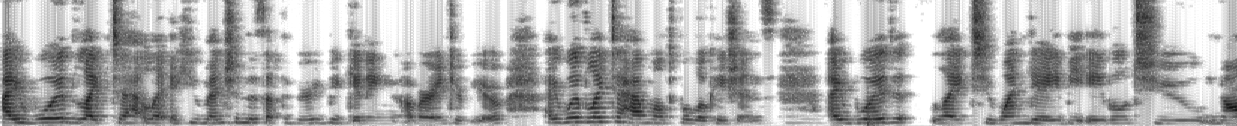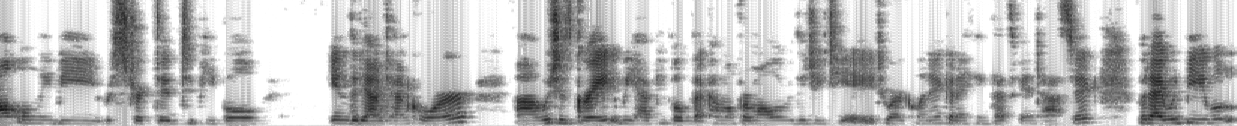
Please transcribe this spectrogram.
I would like to, ha- like you mentioned this at the very beginning of our interview. I would like to have multiple locations. I would like to one day be able to not only be restricted to people in the downtown core, uh, which is great. We have people that come from all over the GTA to our clinic, and I think that's fantastic. But I would be able,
